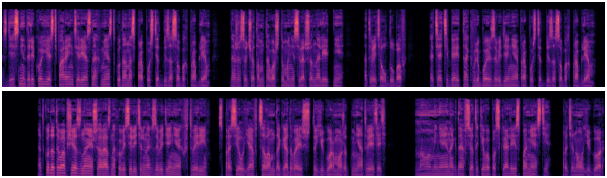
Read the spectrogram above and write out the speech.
«Здесь недалеко есть пара интересных мест, куда нас пропустят без особых проблем, даже с учетом того, что мы несовершеннолетние», — ответил Дубов. «Хотя тебя и так в любое заведение пропустят без особых проблем». «Откуда ты вообще знаешь о разных увеселительных заведениях в Твери?» — спросил я, в целом догадываясь, что Егор может мне ответить. «Ну, меня иногда все-таки выпускали из поместья», — протянул Егор.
